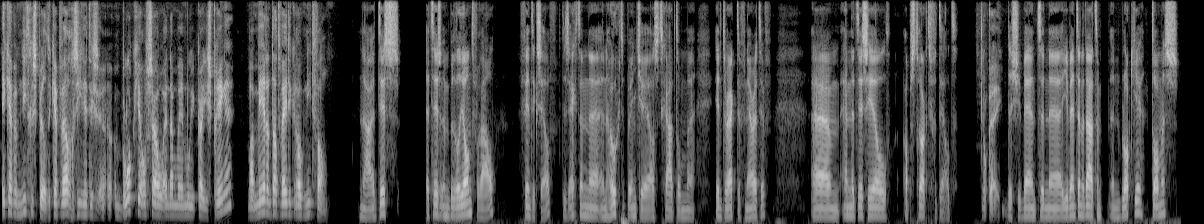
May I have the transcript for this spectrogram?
Ik heb hem niet gespeeld. Ik heb wel gezien, het is een, een blokje of zo. En dan moet je, kan je springen. Maar meer dan dat weet ik er ook niet van. Nou, het is, het is een briljant verhaal, vind ik zelf. Het is echt een, eh, een hoogtepuntje als het gaat om eh, interactive narrative. Ehm, en het is heel abstract verteld. Oké. Dus je bent, een, eh, je bent inderdaad een, een blokje, Thomas.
